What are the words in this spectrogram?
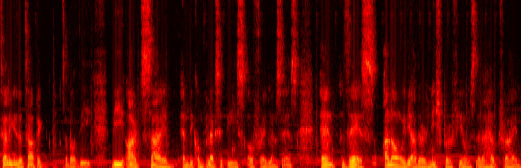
telling you the topic about the the art side and the complexities of fragrances. And this along with the other niche perfumes that i have tried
